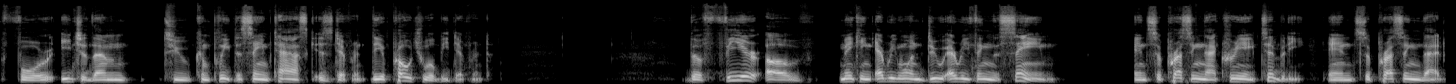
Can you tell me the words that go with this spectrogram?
for each of them to complete the same task is different. The approach will be different. The fear of making everyone do everything the same and suppressing that creativity and suppressing that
